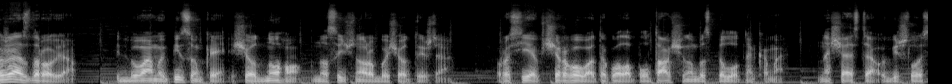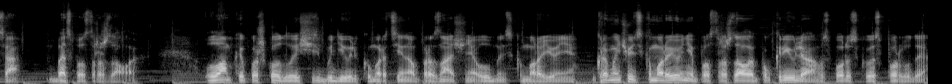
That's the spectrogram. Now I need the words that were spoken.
Бажаю здоров'я! Підбиваємо підсумки ще одного насиченого робочого тижня. Росія вчергово атакувала Полтавщину безпілотниками. На щастя, обійшлося без постраждалих. Уламки пошкодили шість будівель комерційного призначення у Лубенському районі. У Кременчуцькому районі постраждали покрівля господарської споруди,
